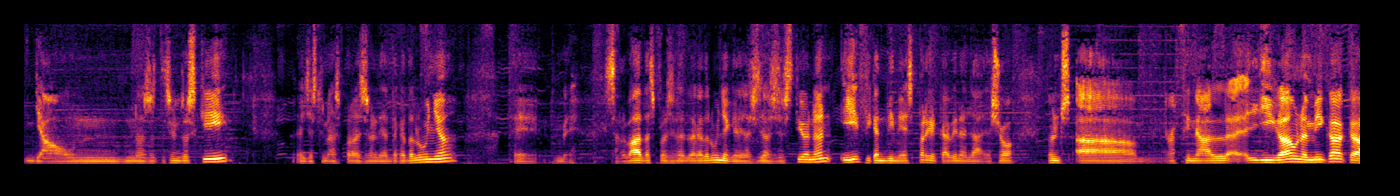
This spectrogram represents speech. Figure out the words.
hi ha un, unes estacions d'esquí eh, gestionades per la Generalitat de Catalunya, eh, bé, salvades per la Generalitat de Catalunya, que ja es gestionen, i fiquen diners perquè acabin allà. I això, doncs, eh, al final eh, lliga una mica que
